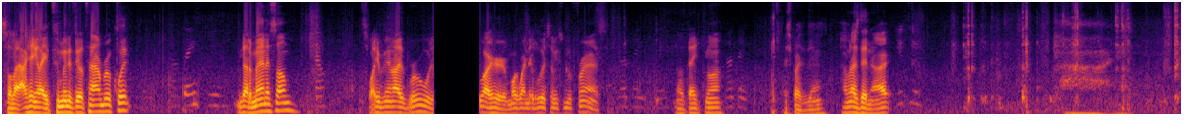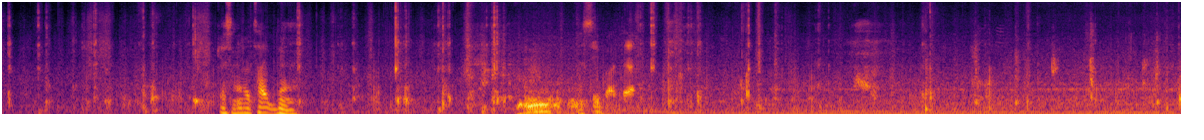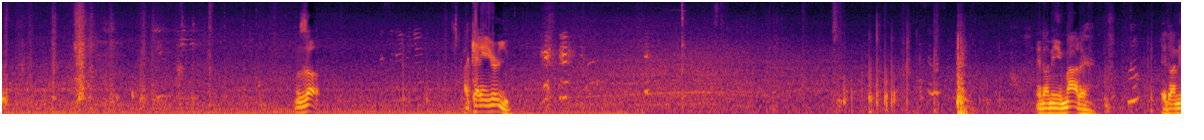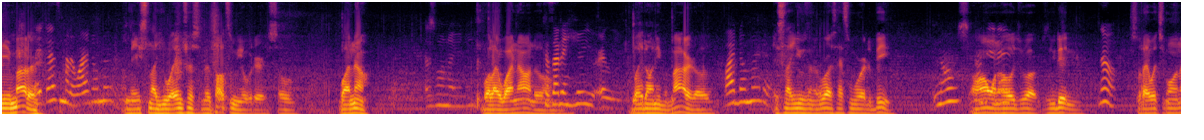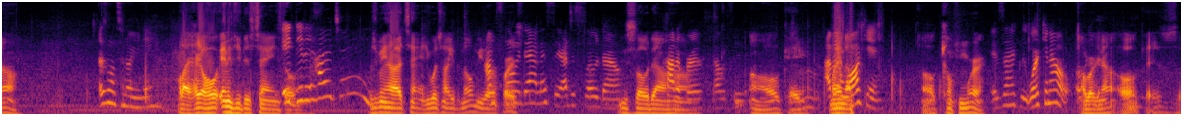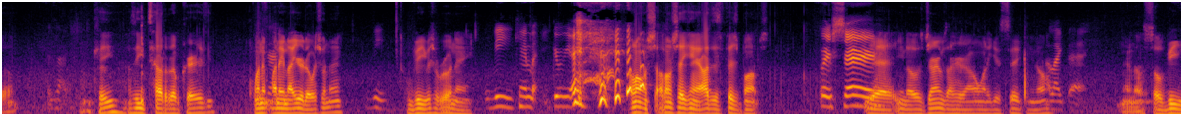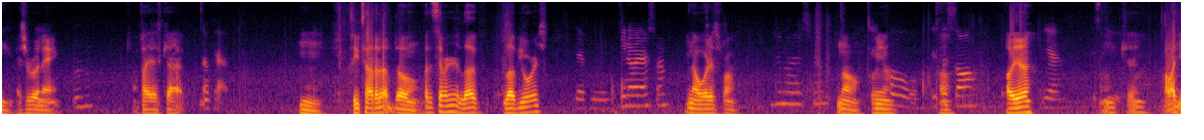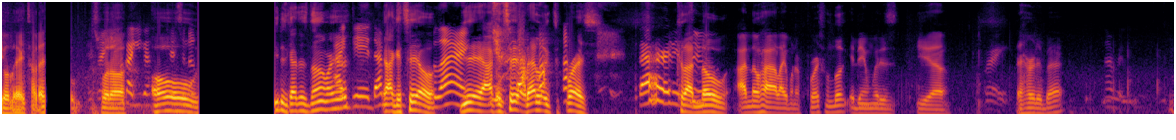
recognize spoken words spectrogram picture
so like I can get like two minutes of your time real quick. No, thank you. You got a man or something? No. That's why you being like rude. You out here, walk the neighborhood, tell me some new friends. No, thank you. No, thank you, huh? No, thank you. Respect it, then. Have a nice day now, all right? You too. Ah, guess I ain't her type then. Let's see about that. What's up? I can't even hear you. It don't even matter. Hmm? It don't even matter. It does matter. Why it don't matter? I mean, it's like you were interested to talk to me over there. So why now? I just want to know your name. Well, like why now though? Because I didn't hear you earlier. But it don't even matter though. Why it don't matter? It's not using the rush, had somewhere to be. no. So I don't want to hold you up. You didn't. No. So like, what you want now? I just want to know your name. Like, hey, your whole energy just changed. Though. It didn't. How it What changed? you mean how it changed? You weren't trying to get to know me though I'm slowing first. down. That's it. I just slowed down. You slowed down. A huh? breath. That was it. Oh, okay. Mhm. I've been I'm- walking. Oh, come from where? Exactly. Working out. Oh, working out. Oh, okay. What's up. Exactly. Okay. I see you tatted up crazy. My, name, my name not here though. What's your name? V. V. What's your real name? V. Can give me I don't. I don't shake hands. I just fish bumps. for sure. Yeah, you know, there's germs out here. I don't want to get sick. You know. I like that. You know. So V. That's your real V. name. Mhm. I play this cap. Hmm. So you tied it up though. What's it say right here? Love. Love yours. Definitely. Do you know where that's from? No, where it's from? You know where that's from? No. J. It's Oh. the song. Oh yeah. Yeah. It's. Okay. I like your leg tie. That, It's That's right what, uh, Look you oh, you just got this done right I here. did. That Yeah, I can tell. Black. Yeah, I can tell. That looked fresh. that hurt it Cause I know, I know how like when a one looked, and then when it's yeah, Right. that hurt it bad.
